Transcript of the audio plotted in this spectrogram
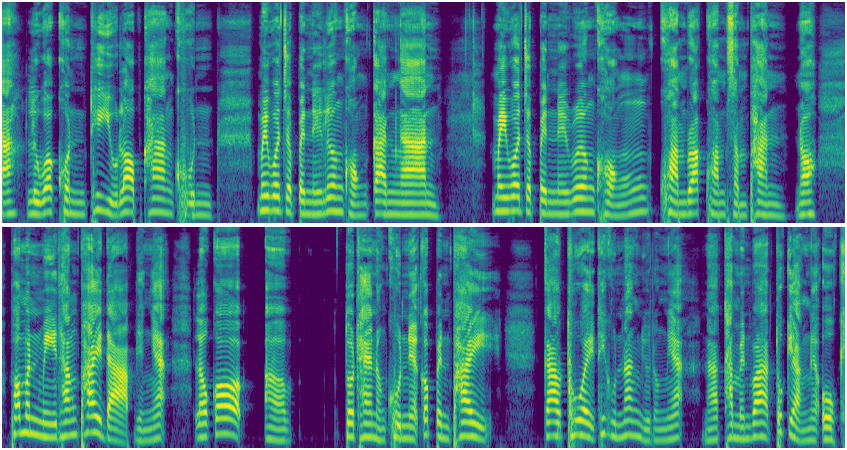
นะ หรือว่าคนที่อยู่รอบข้างคุณ ไม่ว่าจะเป็นในเรื่องของการงาน ไม่ว่าจะเป็นในเรื่องของความรักความสัมพันธ์เนาะเพราะมันมีทั้งไพ่ดาบอย่างเงี้ย แล้วก็ตัวแทนของคุณเนี่ยก็เป็นไพ่ก้าถ้วยที่คุณนั่งอยู่ตรงเนี้ยนะทำเป็นว่าทุกอย่างเนี่ยโอเค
